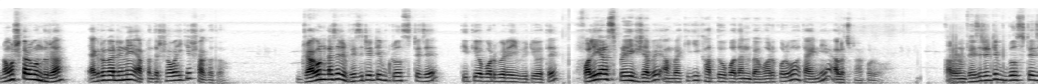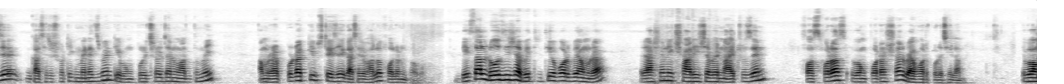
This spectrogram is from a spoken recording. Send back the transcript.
নমস্কার বন্ধুরা অ্যাগ্রো গার্ডেনে আপনাদের সবাইকে স্বাগত। ড্রাগন গাছের ভেজিটেটিভ গ্রোথ স্টেজে তৃতীয় পর্বের এই ভিডিওতে ফলিয়ার স্প্রে হিসাবে আমরা কী কী খাদ্য উপাদান ব্যবহার করব তাই নিয়ে আলোচনা করব। কারণ ভেজিটেটিভ গ্রোথ স্টেজে গাছের সঠিক ম্যানেজমেন্ট এবং পরিচর্যার মাধ্যমেই আমরা প্রোডাক্টিভ স্টেজে গাছের ভালো ফলন পাবো। বেসাল ডোজ হিসাবে তৃতীয় পর্বে আমরা রাসায়নিক সার হিসাবে নাইট্রোজেন ফসফরাস এবং পটাশ সার ব্যবহার করেছিলাম। এবং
